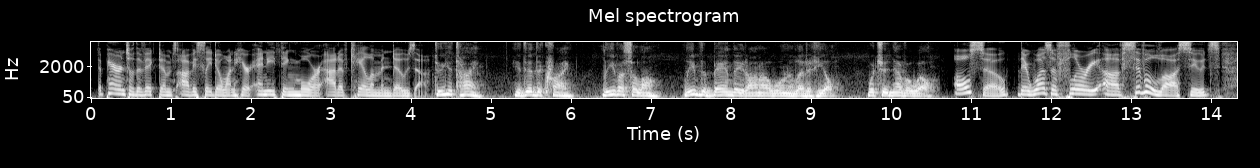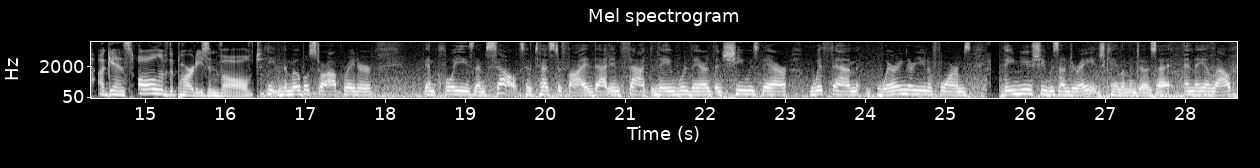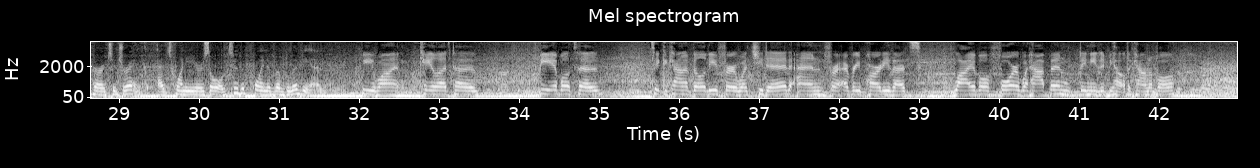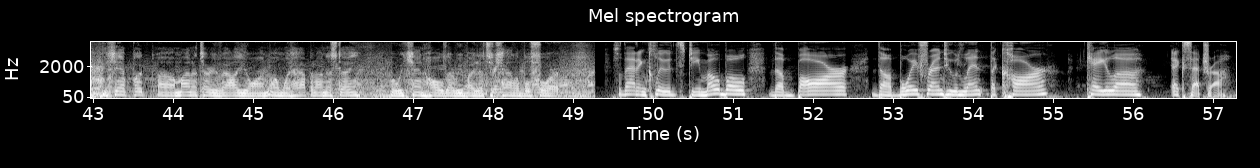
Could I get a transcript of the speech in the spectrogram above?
The parents of the victims obviously don't want to hear anything more out of Kayla Mendoza. Do your time. You did the crime. Leave us alone. Leave the band aid on our wound and let it heal, which it never will. Also, there was a flurry of civil lawsuits against all of the parties involved. He, the mobile store operator employees themselves have testified that in fact they were there, that she was there with them wearing their uniforms. They knew she was underage, Kayla Mendoza, and they allowed her to drink at 20 years old to the point of oblivion. We want Kayla to be able to take accountability for what she did and for every party that's liable for what happened, they need to be held accountable. You can't put uh, monetary value on, on what happened on this day, but we can hold everybody that's accountable for it. So that includes T Mobile, the bar, the boyfriend who lent the car, Kayla, etc.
